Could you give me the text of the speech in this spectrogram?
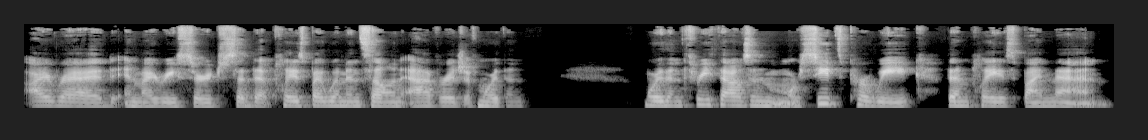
I read in my research said that plays by women sell an average of more than more than 3,000 more seats per week than plays by men.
